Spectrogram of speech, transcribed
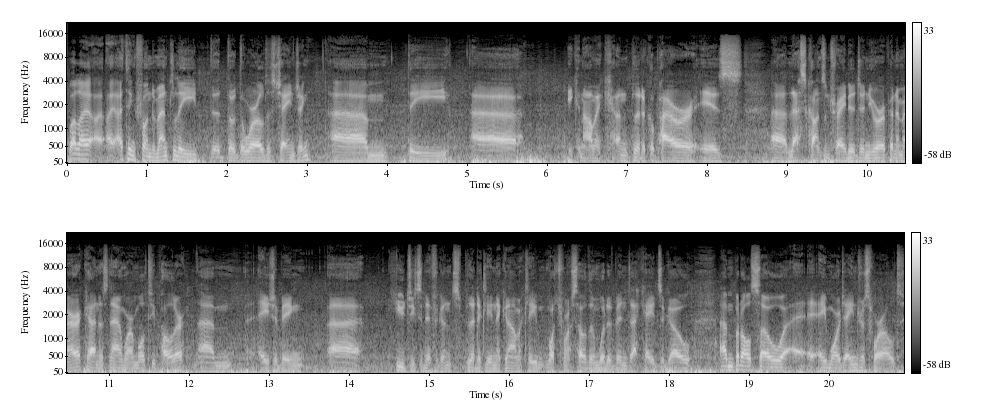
Well, I, I think fundamentally the, the, the world is changing. Um, the uh, economic and political power is uh, less concentrated in Europe and America and is now more multipolar. Um, Asia being uh, hugely significant politically and economically, much more so than would have been decades ago, um, but also a, a, more dangerous world.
